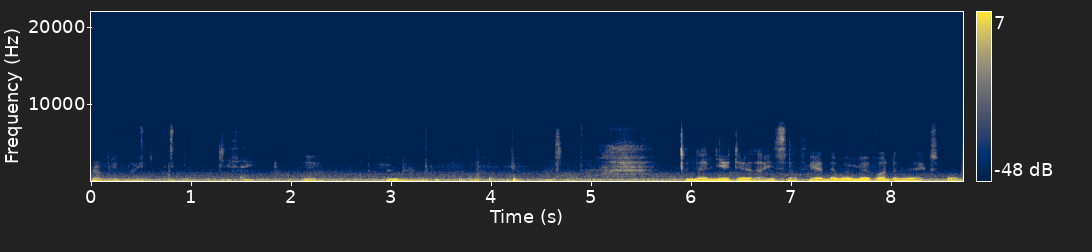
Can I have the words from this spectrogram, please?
Probably right. Do you think? Yeah. That's not there. And then you do that yourself, yeah, and then we'll move on to the next one.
